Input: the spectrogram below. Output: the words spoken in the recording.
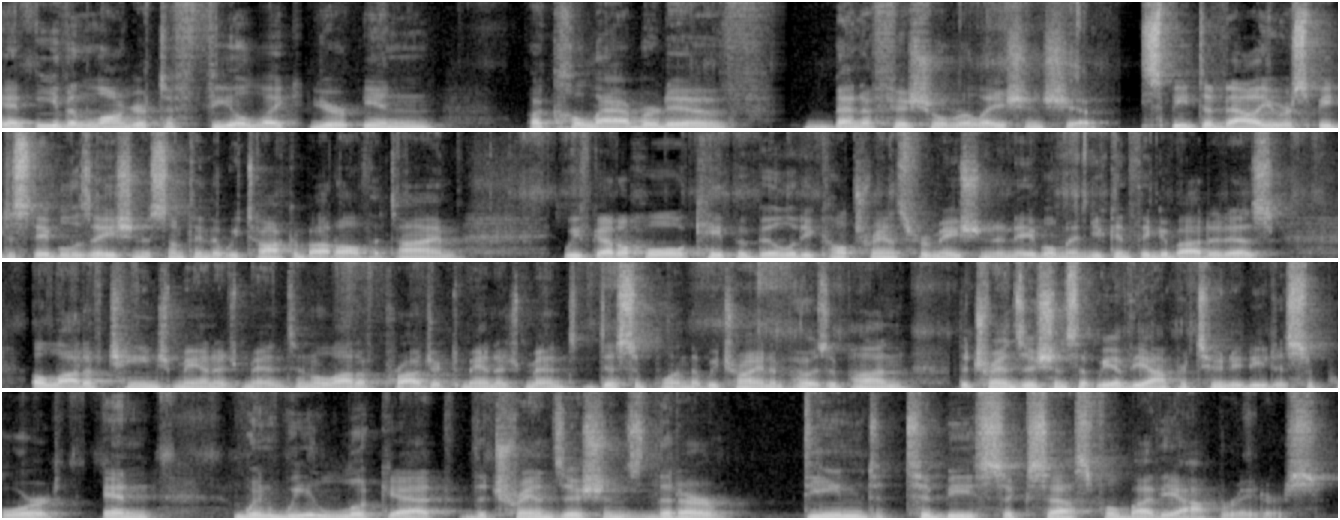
and even longer to feel like you're in a collaborative beneficial relationship. Speed to value or speed to stabilization is something that we talk about all the time. We've got a whole capability called transformation enablement. You can think about it as a lot of change management and a lot of project management discipline that we try and impose upon the transitions that we have the opportunity to support. And when we look at the transitions that are deemed to be successful by the operators.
